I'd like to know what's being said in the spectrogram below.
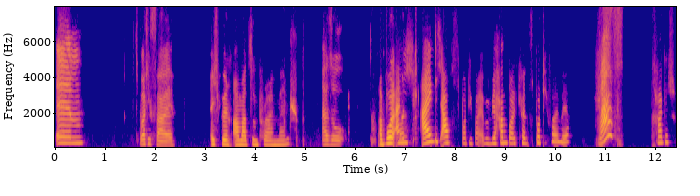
Ähm, Spotify. Ich bin Amazon Prime Mensch. Also, Obwohl eigentlich, eigentlich auch Spotify, aber wir haben bald kein Spotify mehr. was? Tragisch.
